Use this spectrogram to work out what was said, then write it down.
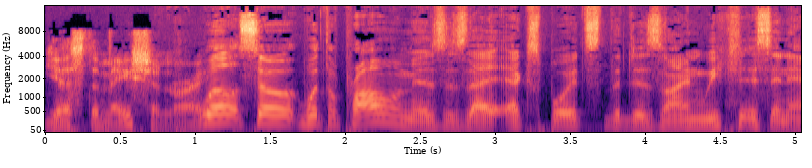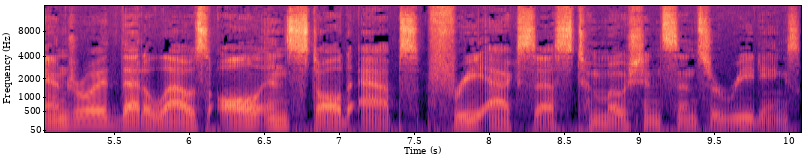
guesstimation, right? Well, so what the problem is is that it exploits the design weakness in Android that allows all installed apps free access to motion sensor readings.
